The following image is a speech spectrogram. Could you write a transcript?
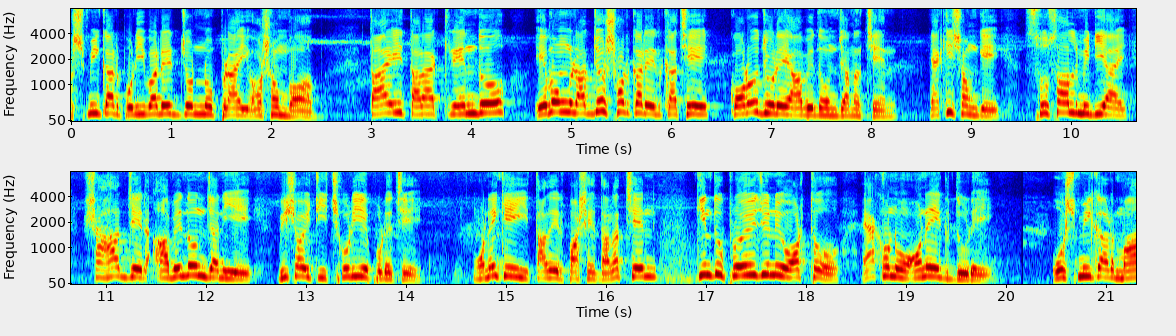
অস্মিকার পরিবারের জন্য প্রায় অসম্ভব। তাই তারা কেন্দ্র এবং রাজ্য সরকারের কাছে করজোড়ে আবেদন জানাচ্ছেন। একই সঙ্গে সোশ্যাল মিডিয়ায় সাহায্যের আবেদন জানিয়ে বিষয়টি ছড়িয়ে পড়েছে। অনেকেই তাদের পাশে দাঁড়াচ্ছেন, কিন্তু প্রয়োজনীয় অর্থ এখনও অনেক দূরে। অস্মিকার মা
